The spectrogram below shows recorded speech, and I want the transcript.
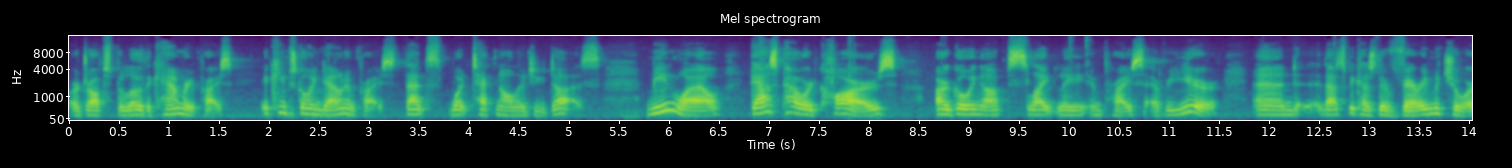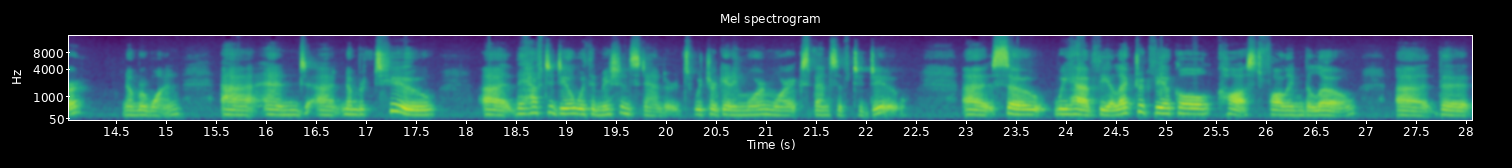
or drops below the Camry price. It keeps going down in price. That's what technology does. Meanwhile, gas powered cars are going up slightly in price every year. And that's because they're very mature, number one. Uh, and uh, number two, uh, they have to deal with emission standards, which are getting more and more expensive to do. Uh, so we have the electric vehicle cost falling below uh, the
